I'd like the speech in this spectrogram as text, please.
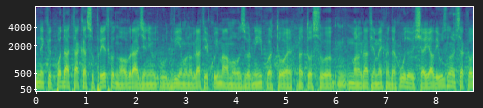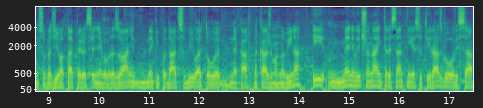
neki od podataka su prethodno obrađeni u, u dvije monografije koje imamo o Zvorniku, a to, je, a to su monografija Mehmeda Hudovića i Ali Uznovića, dakle oni su obrađivali taj period srednjeg obrazovanja, neki podaci su bila, eto ovo je neka, da kažemo, novina. I meni lično najinteresantniji jesu ti razgovori sa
